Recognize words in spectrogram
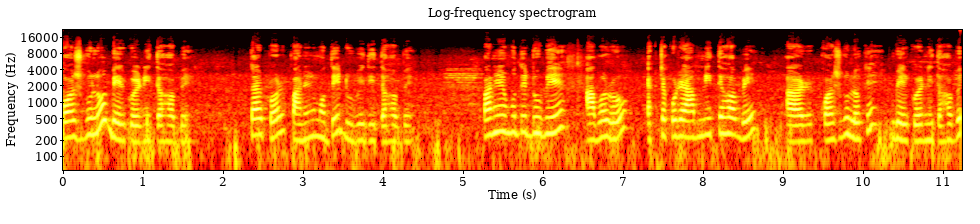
কষগুলো বের করে নিতে হবে। তারপর পানির মধ্যে ডুবিয়ে দিতে হবে। পানির মধ্যে ডুবিয়ে আবারও একটা করে আম নিতে হবে আর কষগুলোকে বের করে নিতে হবে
